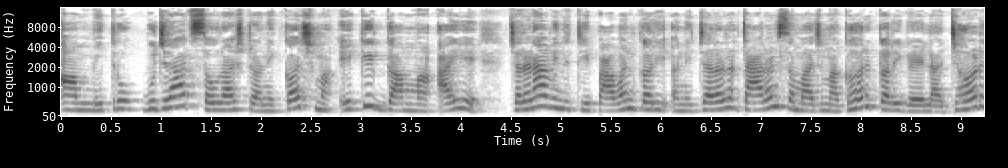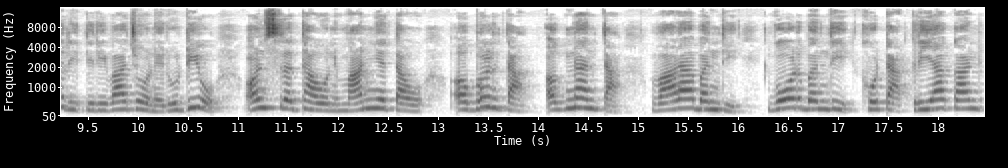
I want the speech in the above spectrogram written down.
આમ મિત્રો, ગુજરાત, સૌરાષ્ટ્ર અને કચ્છમાં એક એક ગામમાં આઈએ ચરણાવિંદથી પાવન કરી અને ચરણ ચારણ સમાજમાં ઘર કરી ગયેલા જળ રીતિ રિવાજો અને રૂઢિઓ, અંધશ્રદ્ધાઓ અને માન્યતાઓ, અભણતા, અજ્ઞાનતા વાળાબંધી ગોળબંધી, ખોટા ક્રિયાકાંડ,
